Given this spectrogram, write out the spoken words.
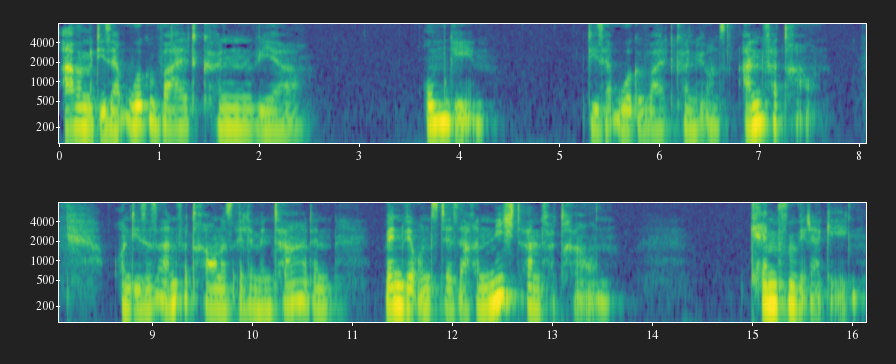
Aber mit dieser Urgewalt können wir umgehen. Dieser Urgewalt können wir uns anvertrauen. Und dieses Anvertrauen ist elementar, denn wenn wir uns der Sache nicht anvertrauen, kämpfen wir dagegen.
